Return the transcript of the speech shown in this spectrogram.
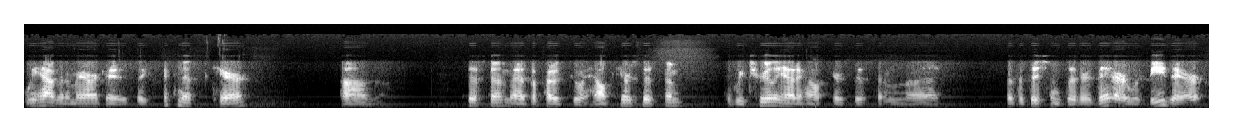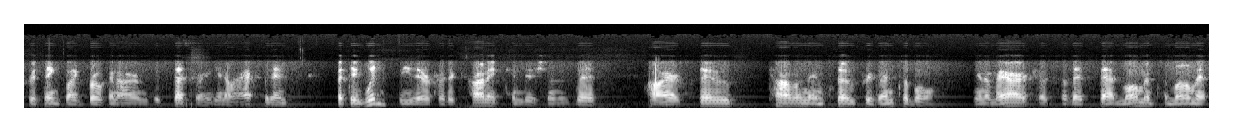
we have in America is a sickness care um, system as opposed to a healthcare system. If we truly had a healthcare system, uh, the physicians that are there would be there for things like broken arms, et cetera, you know, accidents, but they wouldn't be there for the chronic conditions that are so common and so preventable in America. So that's that moment-to-moment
